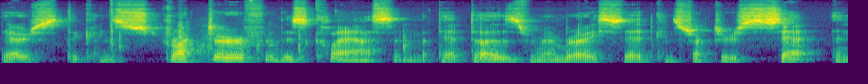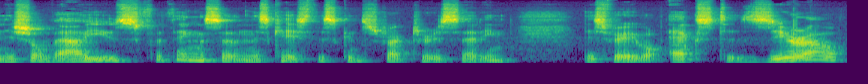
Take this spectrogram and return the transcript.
There's the constructor for this class, and what that does, remember I said constructors set initial values for things. So in this case, this constructor is setting this variable x to 0.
